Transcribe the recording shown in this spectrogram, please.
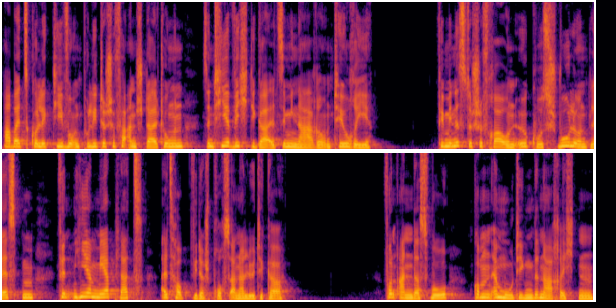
Arbeitskollektive und politische Veranstaltungen sind hier wichtiger als Seminare und Theorie. Feministische Frauen, Ökos, Schwule und Lesben finden hier mehr Platz als Hauptwiderspruchsanalytiker. Von anderswo kommen ermutigende Nachrichten.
